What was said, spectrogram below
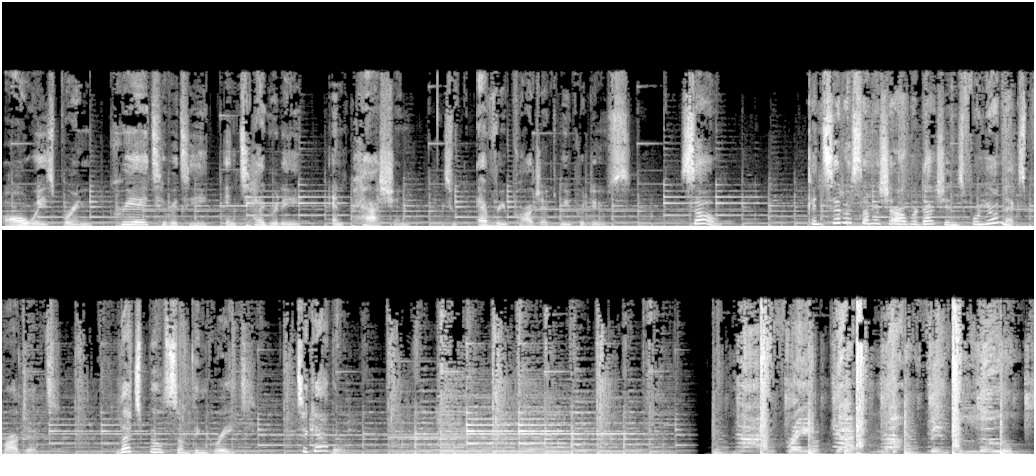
always bring creativity, integrity, and passion to every project we produce. So, consider Summer Shower Productions for your next project. Let's build something great together. Afraid, got nothing to lose.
